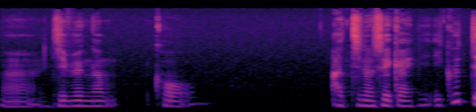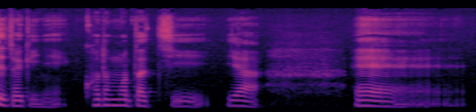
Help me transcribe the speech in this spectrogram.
うん、自分がこうあっちの世界に行くって時に子供たちや、えー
